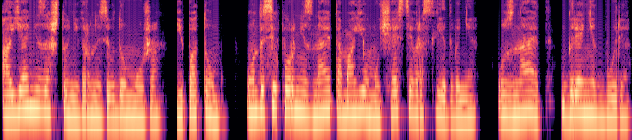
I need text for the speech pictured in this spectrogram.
«А я ни за что не вернусь в дом мужа. И потом, он до сих пор не знает о моем участии в расследовании. Узнает, грянет буря.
